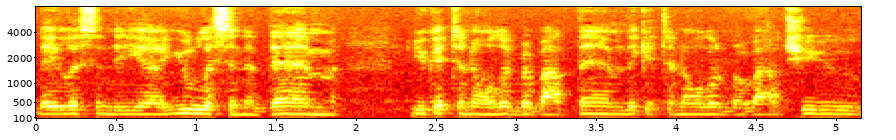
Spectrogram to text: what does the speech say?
They listen to you. You listen to them. You get to know a little bit about them. They get to know a little bit about you.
